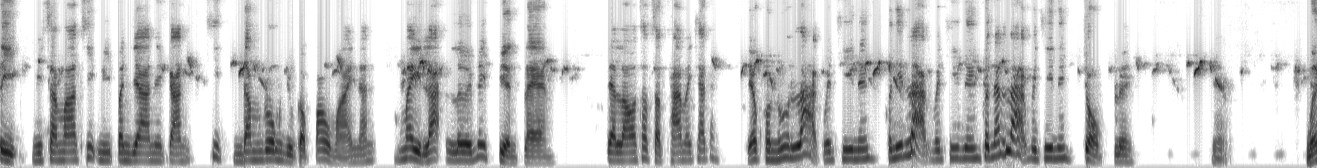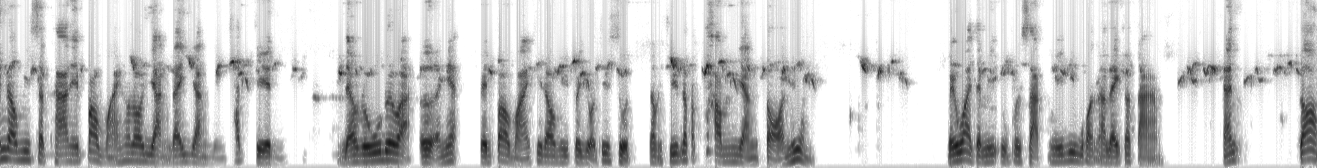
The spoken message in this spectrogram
ติมีสมาธิมีปัญญาในการที่ดำรงอยู่กับเป้าหมายนั้น ไม่ละเลยไม่เปลี่ยนแปลง แต่เราถ้าศรัทธาไม่ชัดเดี๋ยวคนนู้นลากไปทีนึงคนนี้ลากไปทีนึงคนนั้นลากไปทีนึงจบเลย เนี่ย เหมือนเรามีศรัทธาในเป้าหมายของเราอย่างใดอย่างหนึ่งชัดเจน แล้วรู้ด้วยว่า เออ อันเนี้ยเป็นเป้าหมายที่เรามีประโยชน์ที่สุดในชีวิตแล้วก็ทำอย่างต่อเนื่อง ไม่ว่าจะมีอุปสรรคมีนิวรณ์อะไรก็ตามนั้นต้อง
